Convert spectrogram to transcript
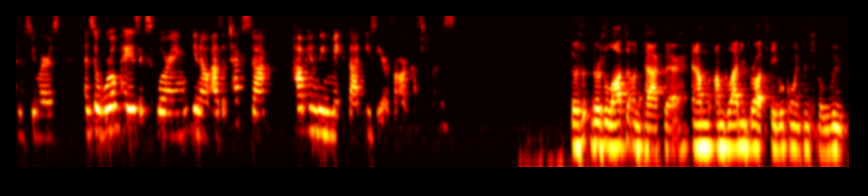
consumers. And so WorldPay is exploring, you know, as a tech stack, how can we make that easier for our customers? There's there's a lot to unpack there, and I'm I'm glad you brought stablecoins into the loop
